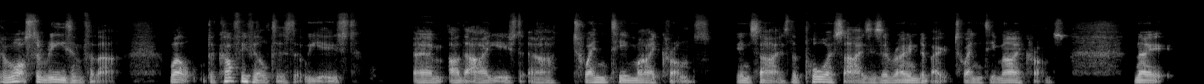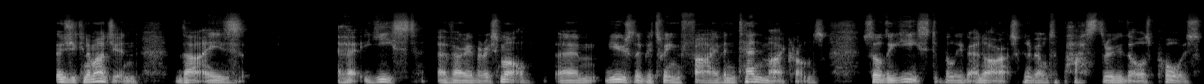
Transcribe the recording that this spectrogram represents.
And what's the reason for that? Well, the coffee filters that we used, um, or that I used, are 20 microns in size. The pore size is around about 20 microns. Now, as you can imagine, that is uh, yeast are very, very small, um, usually between 5 and 10 microns. So the yeast, believe it or not, are actually going to be able to pass through those pores.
